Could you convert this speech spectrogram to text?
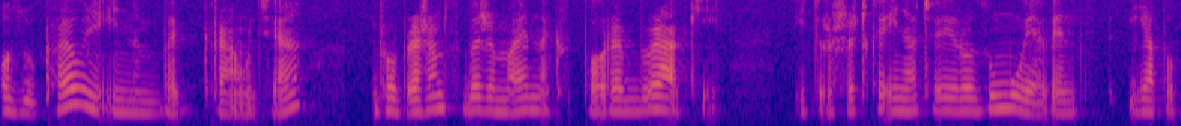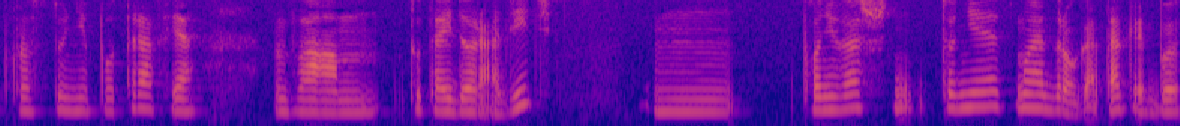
o zupełnie innym backgroundzie, wyobrażam sobie, że ma jednak spore braki i troszeczkę inaczej rozumuje, więc ja po prostu nie potrafię Wam tutaj doradzić, mm, ponieważ to nie jest moja droga, tak? Jakby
